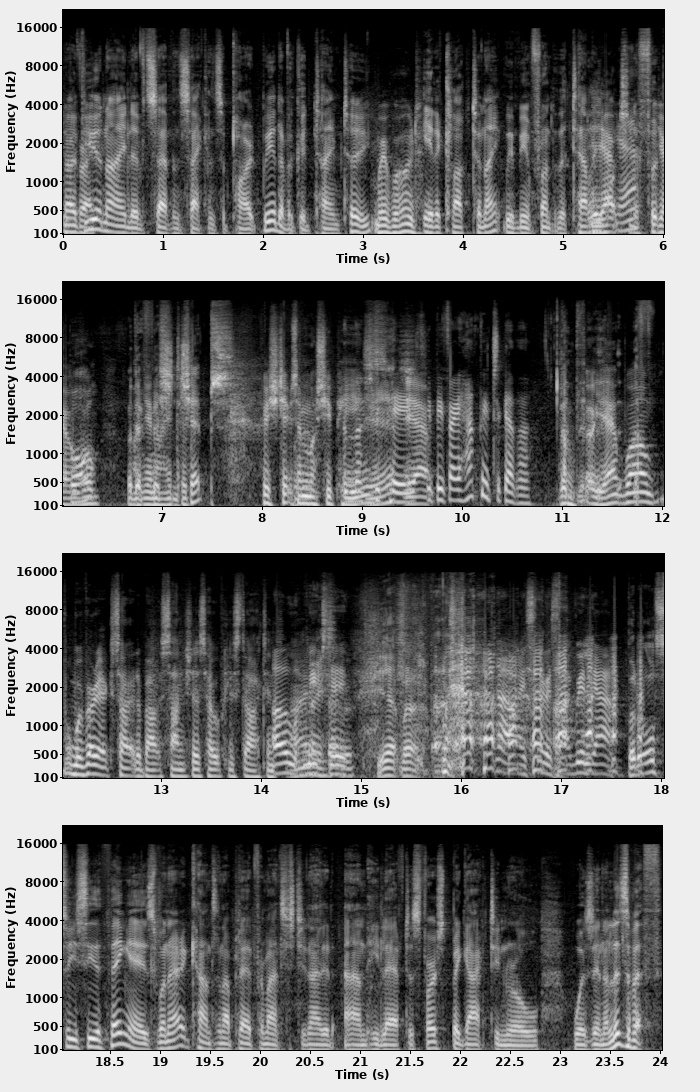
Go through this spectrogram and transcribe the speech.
now, if you and I lived seven seconds apart, we'd have a good time too. We would. Eight o'clock tonight, we'd be in front of the telly yeah. watching yeah. the football with the fish and chips. Fish chips and mushy peas. mushy yeah. peas. Yeah. You'd be very happy together. Um, yeah, well, we're very excited about Sanchez hopefully starting oh, tonight. Oh, me too. Yeah, well... Uh, no, seriously, I really am. But also, you see, the thing is, when Eric Cantona played for Manchester United and he left, his first big acting role was in Elizabeth.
